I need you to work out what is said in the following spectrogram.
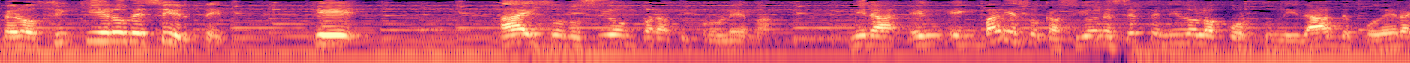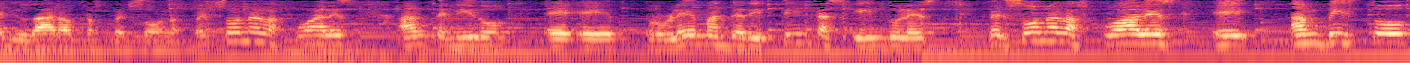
pero sí quiero decirte que hay solución para tu problema. Mira, en, varias ocasiones he tenido la oportunidad de poder ayudar a otras personas, personas las cuales han tenido eh, eh, problemas de distintas índoles, personas las cuales eh, han visto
